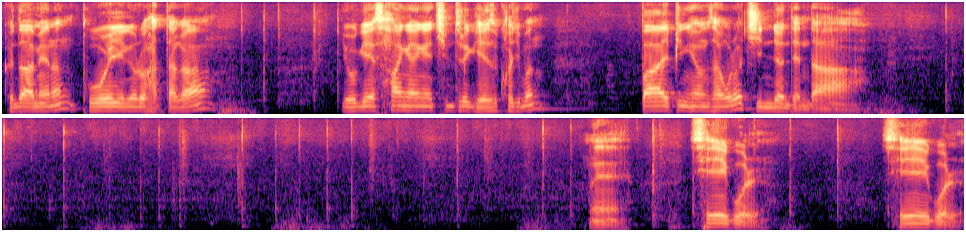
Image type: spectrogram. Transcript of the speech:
그 다음에는 보일링으로 갔다가 요게 상향의 침투력이 계속 커지면 파이핑 현상으로 진전된다. 네. 세골, 세골,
